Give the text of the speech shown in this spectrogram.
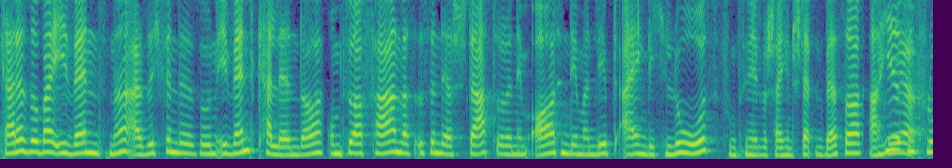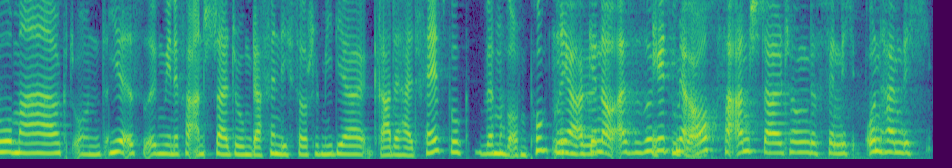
Gerade so bei Events, ne? Also ich finde so ein Eventkalender, um zu erfahren, was ist in der Stadt oder in dem Ort, in dem man lebt, eigentlich los, funktioniert wahrscheinlich in Städten besser. Ah, hier yeah. ist ein Flohmarkt Flohmarkt und hier ist irgendwie eine Veranstaltung. Da finde ich Social Media, gerade halt Facebook, wenn man es auf den Punkt bringt. Ja, will, genau. Also so geht es mir auch. Veranstaltungen, das finde ich unheimlich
